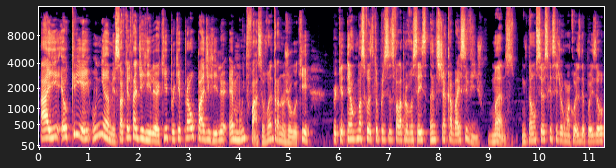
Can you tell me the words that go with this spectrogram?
aí eu criei um Yami, só que ele tá de healer aqui, porque pra upar de healer é muito fácil. Eu vou entrar no jogo aqui, porque tem algumas coisas que eu preciso falar pra vocês antes de acabar esse vídeo. Manos, então se eu esquecer de alguma coisa, depois eu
